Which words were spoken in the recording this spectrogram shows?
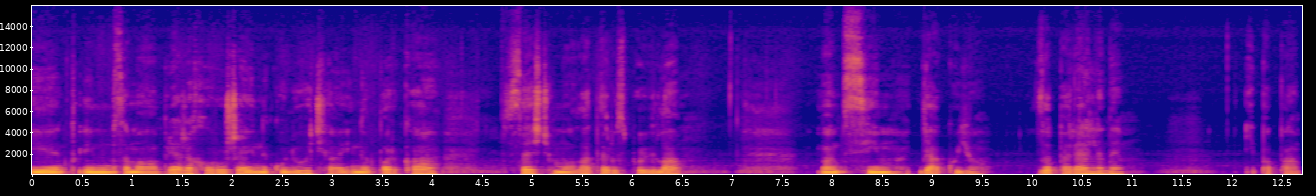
і, і сама пряжа хороша, і не колюча, і не парка. Все, що могла, те розповіла. Вам всім дякую за перегляди і па-па.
